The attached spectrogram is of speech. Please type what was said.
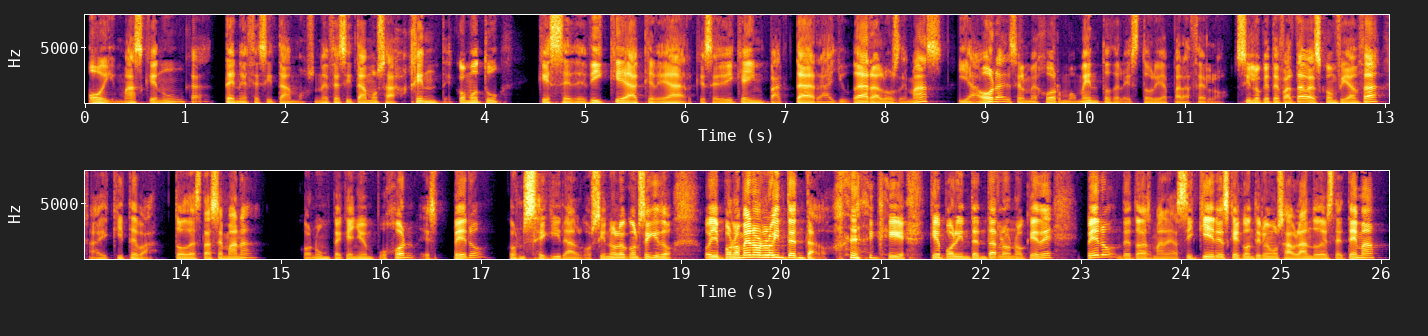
Hoy, más que nunca, te necesitamos. Necesitamos a gente como tú que se dedique a crear, que se dedique a impactar, a ayudar a los demás, y ahora es el mejor momento de la historia para hacerlo. Si lo que te faltaba es confianza, aquí te va. Toda esta semana, con un pequeño empujón, espero conseguir algo. Si no lo he conseguido, oye, por lo menos lo he intentado. que, que, por intentarlo no quede. Pero, de todas maneras, si quieres que continuemos hablando de este tema,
